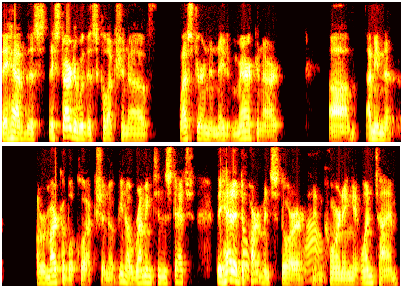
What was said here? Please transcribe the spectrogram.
they have this. They started with this collection of Western and Native American art. Um, I mean, a, a remarkable collection of you know Remington statues. They had a Oh, department store in. Corning at one time.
